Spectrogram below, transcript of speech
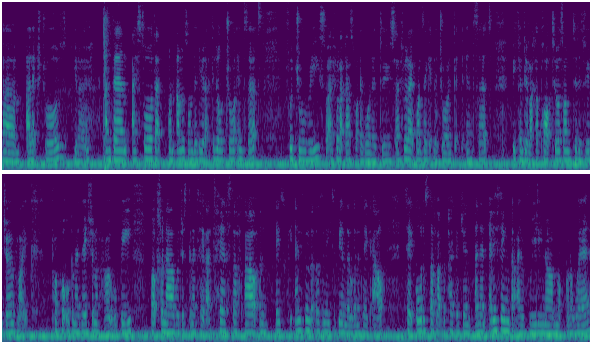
um Alex drawers, you know, and then I saw that on Amazon they do like the little drawer inserts for jewelry. So i feel like that's what i want to do. So i feel like once i get the drawer and get the inserts we can do like a part two or something to this video of like proper organization of how it will be. But for now we're just going to take like tear stuff out and basically anything that doesn't need to be in there we're going to take out take all the stuff out the packaging and then anything that i really know i'm not going to wear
